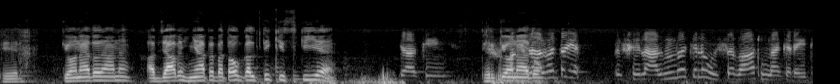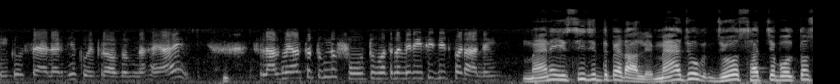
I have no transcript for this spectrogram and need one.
फिर क्यों ना तो जाना? अब जब यहाँ पे बताओ गलती किसकी है? फिर क्यों ना तो फ़िलहाल में तो में तो चलो उससे बात ना करे ठीक है उससे एलर्जी कोई प्रॉब्लम ना है आए। फ़िलहाल में यार तो तुमने फ़ोटो मतलब मेरी इसी चीज़ पर डाली। मैंने इसी जिद पे डाले। मैं जो जो सच बोलता हूँ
